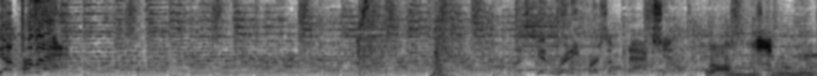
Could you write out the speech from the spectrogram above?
やったぜ Let's get ready for some action Round three, fight!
